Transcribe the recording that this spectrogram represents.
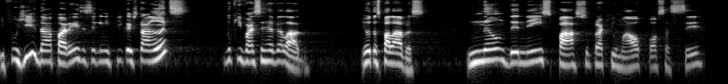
E fugir da aparência significa estar antes do que vai ser revelado. Em outras palavras, não dê nem espaço para que o mal possa ser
